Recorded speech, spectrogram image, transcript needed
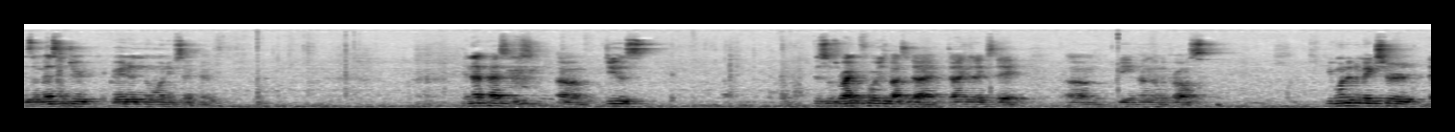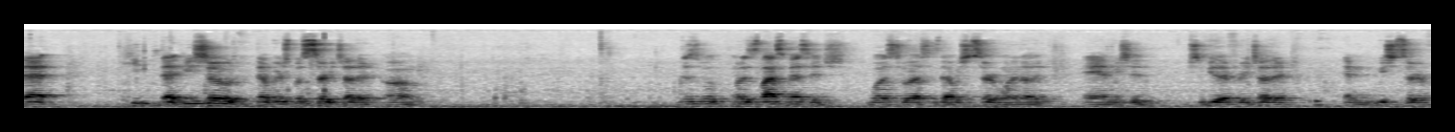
is a messenger greater than the one who sent him. In that passage, um, Jesus, this was right before he was about to die, dying the next day, um, being hung on the cross. He wanted to make sure that he that he showed that we were supposed to serve each other. Um, this is what, what his last message was to us: is that we should serve one another, and we should we should be there for each other, and we should serve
